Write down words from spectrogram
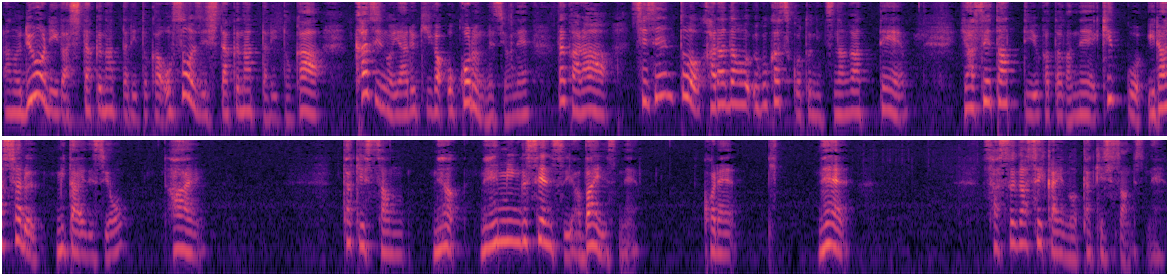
あの、料理がしたくなったりとか、お掃除したくなったりとか、家事のやる気が起こるんですよね。だから、自然と体を動かすことにつながって、痩せたっていう方がね、結構いらっしゃるみたいですよ。はい。たけしさん、ネーミングセンスやばいですね。これ。ねさすが世界のたけしさんですね。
